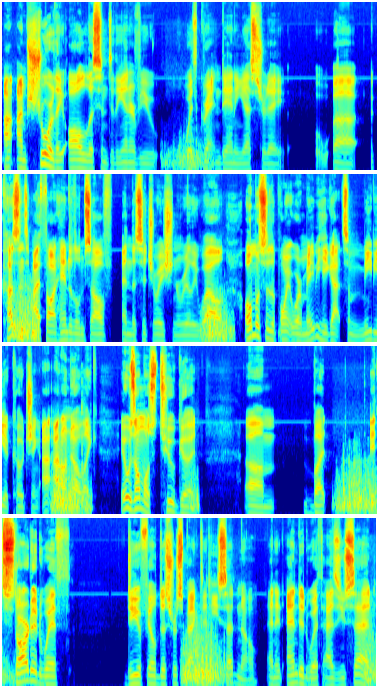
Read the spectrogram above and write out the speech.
I'm sure they all listened to the interview with Grant and Danny yesterday. Uh, Cousins, I thought, handled himself and the situation really well, almost to the point where maybe he got some media coaching. I, I don't know, like it was almost too good. Um, but it started with, "Do you feel disrespected?" He said no, and it ended with, as you said,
